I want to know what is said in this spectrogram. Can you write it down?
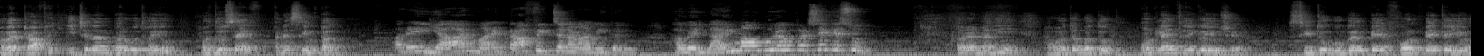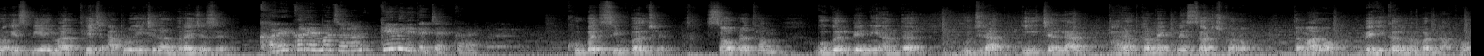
હવે ટ્રાફિક ઈ ચલન ભરવું થયું? વધુ સેફ અને સિમ્પલ અરે યાર મારે ટ્રાફિક ચલણ આવી ગયું. હવે લાઈનમાં ઊભું રહેવું પડશે કે શું? અરે નહીં હવે તો બધું ઓનલાઈન થઈ ગયું છે. સીધું ગૂગલ પે ફોન પે કે યોનો એસબીઆઈ માંથી જ આપણું ઈ ચલન ભરાઈ જશે. ખરેખર એમાં ચલણ કેવી રીતે ચેક કરાય? ખૂબ જ સિમ્પલ છે. સૌપ્રથમ ગૂગલ પે ની અંદર ગુજરાત ઈ ચલાન ભારત કનેક્ટને સર્ચ કરો. તમારો વેહિકલ નંબર નાખો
